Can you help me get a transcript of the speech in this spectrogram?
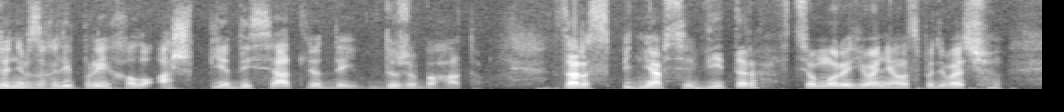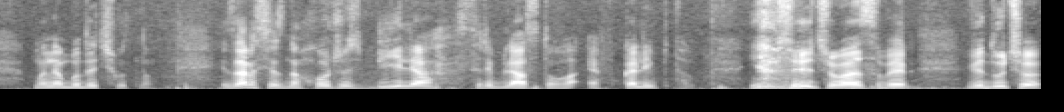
Сьогодні взагалі приїхало аж 50 людей, дуже багато. Зараз піднявся вітер в цьому регіоні, але сподіваюся, що мене буде чутно. І зараз я знаходжусь біля сріблястого евкаліпта. Я вже відчуваю себе як ведучо,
